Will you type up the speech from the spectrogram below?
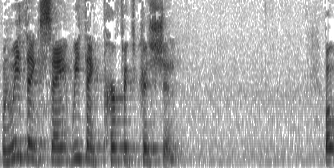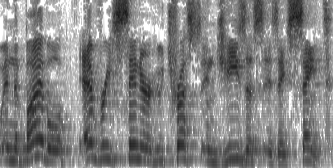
When we think saint, we think perfect Christian. But in the Bible, every sinner who trusts in Jesus is a saint.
